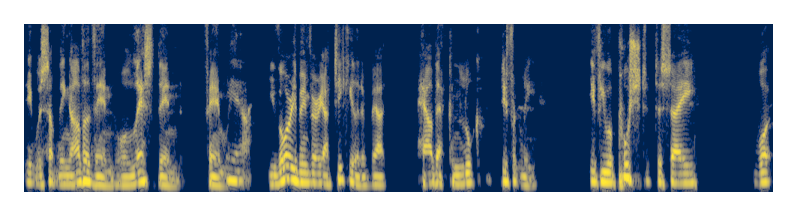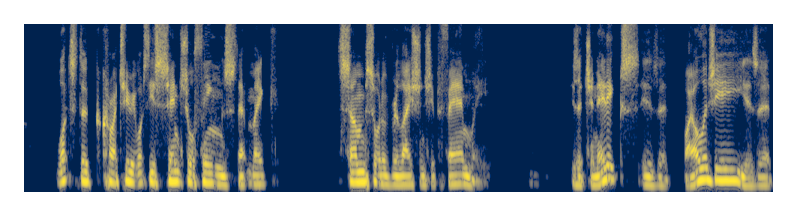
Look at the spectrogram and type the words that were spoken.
it was something other than or less than family. Yeah. You've already been very articulate about how that can look differently. If you were pushed to say, what what's the criteria, what's the essential things that make some sort of relationship family? Is it genetics? Is it biology? Is it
